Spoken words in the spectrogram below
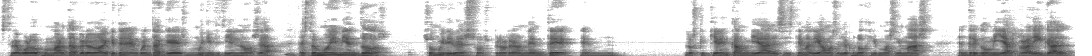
estoy de acuerdo con Marta, pero hay que tener en cuenta que es muy difícil, ¿no? O sea, estos movimientos son muy diversos, pero realmente em, los que quieren cambiar el sistema, digamos, el ecologismo así más, entre comillas, radical,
